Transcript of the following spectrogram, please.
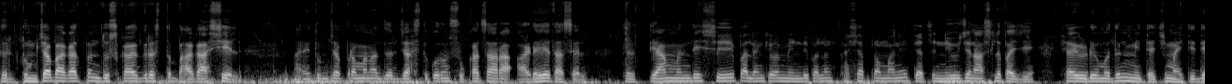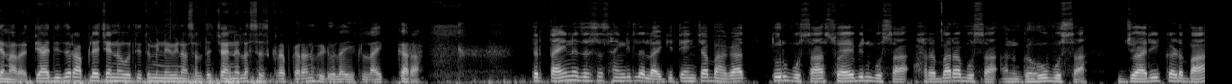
तर तुमच्या भागात पण दुष्काळग्रस्त भाग असेल आणि तुमच्या प्रमाणात जर जास्त करून सुका चारा आढळत असेल तर त्यामध्ये शेळीपालन किंवा मेंढीपालन कशाप्रमाणे त्याचं नियोजन असलं पाहिजे ह्या व्हिडिओमधून मी त्याची माहिती देणार आहे. त्याआधी जर आपल्या चॅनलवरती तुम्ही नवीन असाल तर चॅनलला सबस्क्राईब करा आणि व्हिडिओला एक लाईक करा. तर ताईनं जसं सांगितलेलं आहे की त्यांच्या भागात तूर भुसा सोयाबीन भुसा हरभरा भुसा आणि गहू भुसा ज्वारी कडबा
